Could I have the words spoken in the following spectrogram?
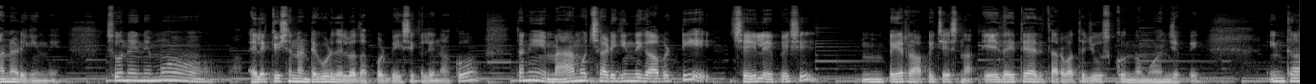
అని అడిగింది. సో నేనేమో ఎలక్యూషన్ అంటే కూడా తెలియదు అప్పుడు బేసికలీ నాకు. కానీ మ్యామ్ వచ్చి అడిగింది కాబట్టి చేయి లేపేసి పేరు రాపిచ్చేసిన. ఏదైతే అది తర్వాత చూసుకుందాము అని చెప్పి. ఇంకా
